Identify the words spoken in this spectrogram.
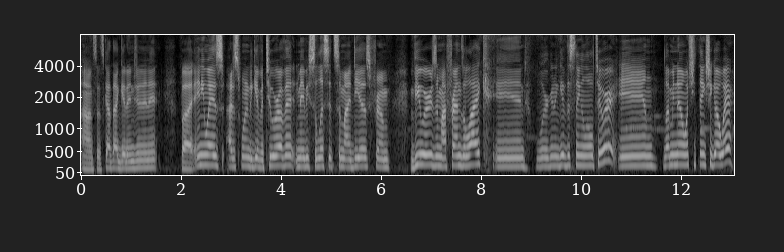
um, so it's got that good engine in it. But anyways, I just wanted to give a tour of it and maybe solicit some ideas from viewers and my friends alike. And we're gonna give this thing a little tour and let me know what you think should go where.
